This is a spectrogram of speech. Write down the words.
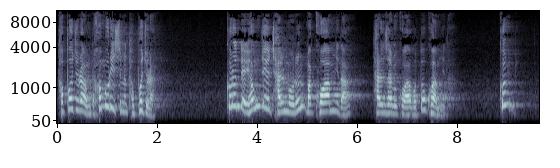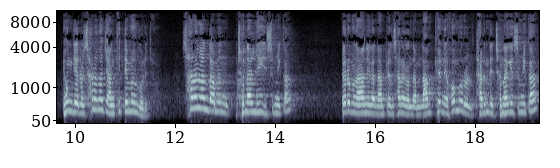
덮어주라 합니다. 허물이 있으면 덮어주라. 그런데 형제의 잘못을 막 고합니다. 다른 사람을 고하고 또 고합니다. 그럼 형제를 사랑하지 않기 때문에 그러죠. 사랑한다면 전할 일이 있습니까? 여러분 아내가 남편 사랑한다면 남편의 허물을 다른데 전하겠습니까?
